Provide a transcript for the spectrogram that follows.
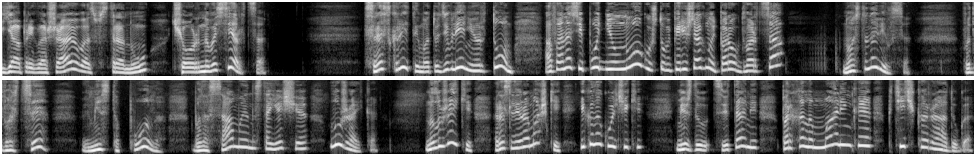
я приглашаю вас в страну черного сердца». С раскрытым от удивления ртом Афанасий поднял ногу, чтобы перешагнуть порог дворца, но остановился. Во дворце вместо пола была самая настоящая лужайка. На лужайке росли ромашки и колокольчики. Между цветами порхала маленькая птичка-радуга.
